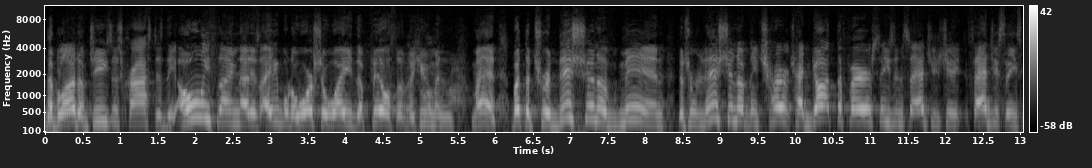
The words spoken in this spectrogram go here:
The blood of Jesus Christ is the only thing that is able to wash away the filth of the human man. But the tradition of men, the tradition of the church, had got the Pharisees and Sadducees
